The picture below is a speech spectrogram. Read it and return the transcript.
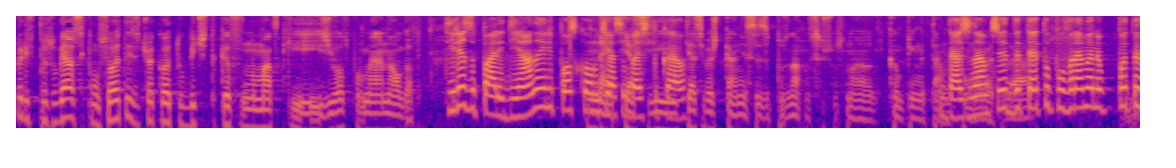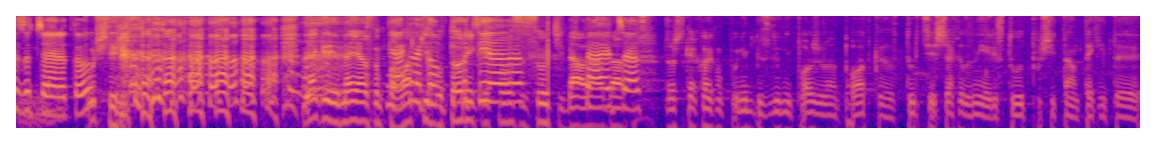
Приспособява се към условията и за човек, който обича такъв номадски живот, според мен е много готин. Ти ли запали Диана или по-скоро тя си беше такава? Тя си беше така, ние се запознахме всъщност на къмпинга там. Да, знам, че морето, да. детето по време на път е заченато. Почти. Някъде не е ясно палатки, мотори, Турция, какво се случи. Да, тая да, да. част. Точно така ходихме по едни безлюдни плажове на палатка в Турция. Щяха да ни арестуват почти там техните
